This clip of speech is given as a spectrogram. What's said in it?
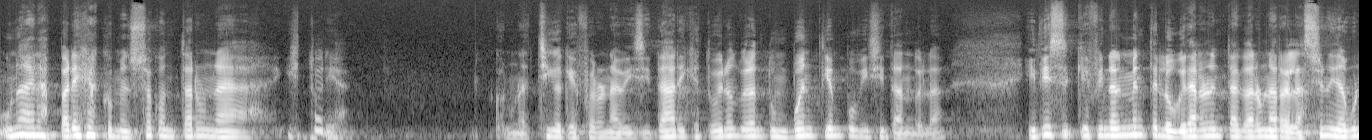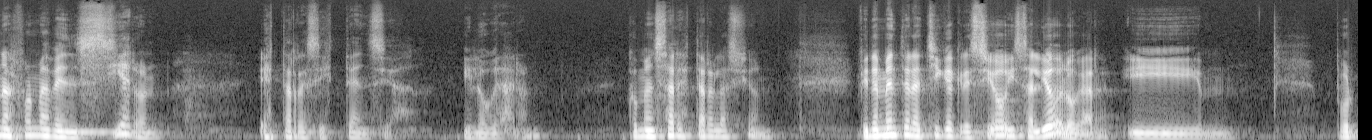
una de las parejas comenzó a contar una historia una chica que fueron a visitar y que estuvieron durante un buen tiempo visitándola. Y dice que finalmente lograron entablar una relación y de alguna forma vencieron esta resistencia y lograron comenzar esta relación. Finalmente la chica creció y salió del hogar y por,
